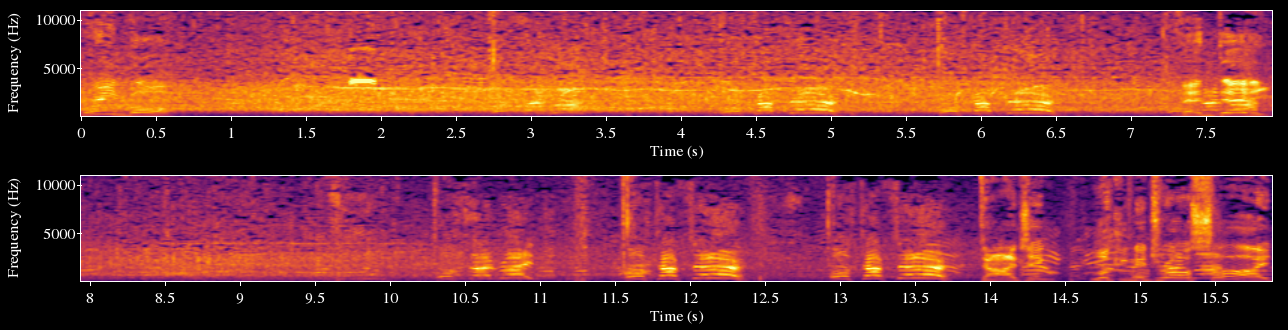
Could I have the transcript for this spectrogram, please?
Green ball. Ball top left. Ball top center. Ball top center. Vendetti. Ball side right. Ball stop center. Ball stop center. Dodging. Looking to draw a slide.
